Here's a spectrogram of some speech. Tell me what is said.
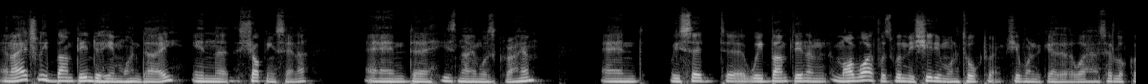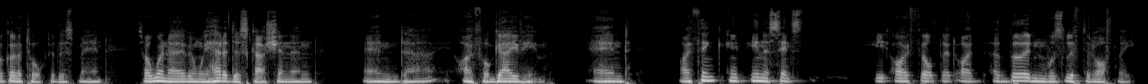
And I actually bumped into him one day in the shopping centre, and uh, his name was Graham. And we said, uh, we bumped in, and my wife was with me. She didn't want to talk to him. She wanted to go the other way. I said, look, I've got to talk to this man. So I went over and we had a discussion, and and uh, I forgave him. And I think, in, in a sense, I felt that I'd, a burden was lifted off me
